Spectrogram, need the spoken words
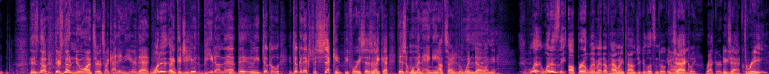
there's no there's no nuance there. It's like I didn't hear that. What is- like? Did you hear the beat on that? That he took a it took an extra second before he says like uh, there's a woman Mm-hmm. hanging outside of the window and. The, What What is the upper limit of how many times you could listen to a comedy Exactly. record? Exactly. Three?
